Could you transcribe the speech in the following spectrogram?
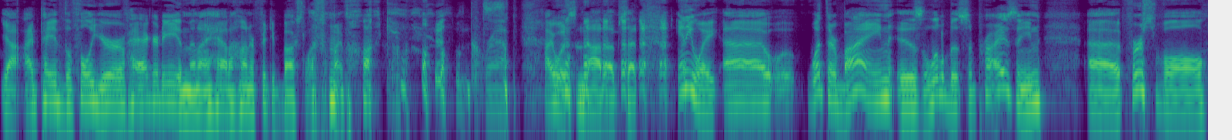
Yeah. I paid the full year of Hagerty and then I had 150 bucks left in my pocket. Oh crap. I was not upset. Anyway, uh, what they're buying is a little bit surprising. Uh, first of all,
